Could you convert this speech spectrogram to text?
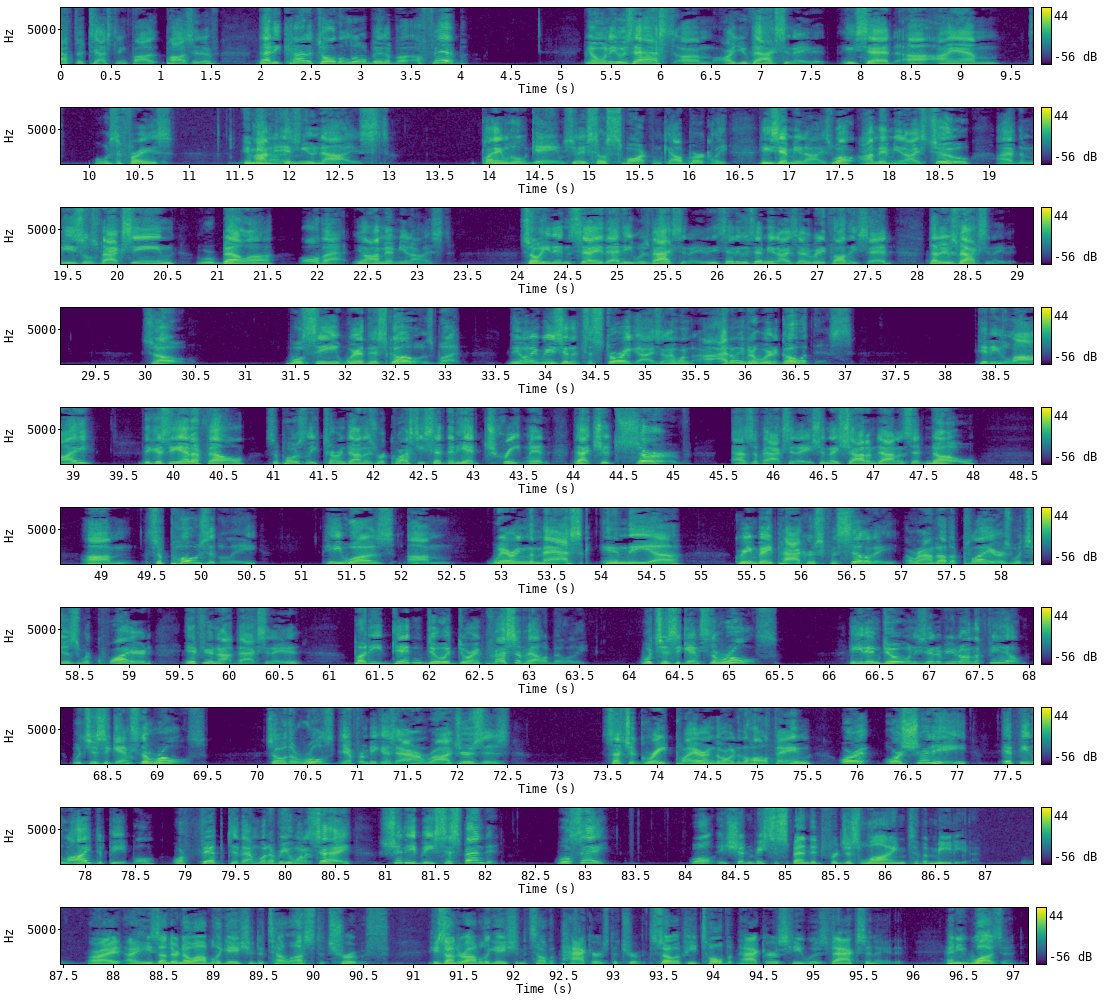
after testing po- positive that he kind of told a little bit of a, a fib. You know, when he was asked, um, "Are you vaccinated?" He said, uh, "I am." What was the phrase? Immunized. I'm immunized. Playing little games. You know, he's so smart from Cal Berkeley. He's immunized. Well, I'm immunized too. I have the measles vaccine, rubella, all that. You know, I'm immunized. So he didn't say that he was vaccinated. He said he was immunized. Everybody thought he said that he was vaccinated. So we'll see where this goes. But the only reason it's a story, guys, and I want, I don't even know where to go with this. Did he lie? Because the NFL supposedly turned down his request. He said that he had treatment that should serve as a vaccination. They shot him down and said no. Um, supposedly, he was um, wearing the mask in the uh, Green Bay Packers facility around other players, which is required if you're not vaccinated. But he didn't do it during press availability, which is against the rules. He didn't do it when he's interviewed on the field, which is against the rules. So the rules different because Aaron Rodgers is such a great player and going to the Hall of Fame, or or should he, if he lied to people or fibbed to them, whatever you want to say, should he be suspended? We'll see. Well, he shouldn't be suspended for just lying to the media. All right, uh, he's under no obligation to tell us the truth. He's under obligation to tell the Packers the truth. So if he told the Packers he was vaccinated and he wasn't,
